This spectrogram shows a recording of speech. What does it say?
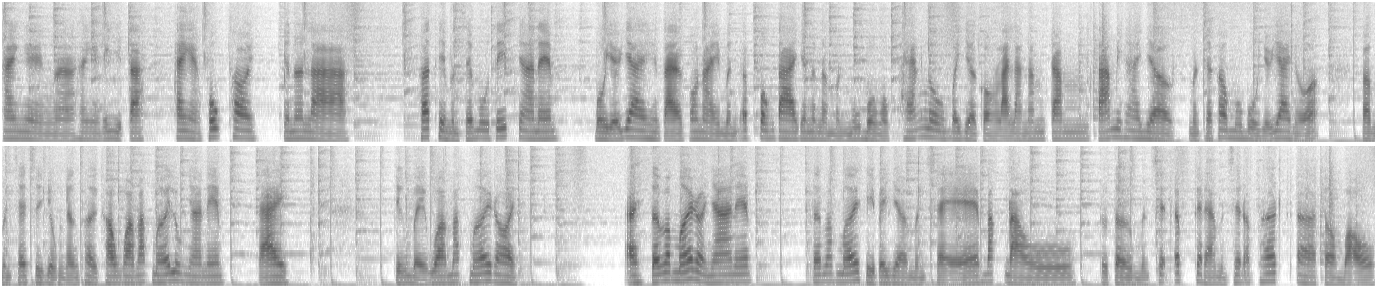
2.000 uh, 2.000 cái gì ta? 2.000 phút thôi. Cho nên là hết thì mình sẽ mua tiếp nha anh em. Bồ dẻo dai hiện tại con này mình up bông tay cho nên là mình mua bồ một tháng luôn. Bây giờ còn lại là 582 giờ Mình sẽ không mua bồ dẻo dai nữa. Và mình sẽ sử dụng nhận thời không qua mắt mới luôn nha anh em. Đây Chuẩn bị qua mắt mới rồi. À, tới mắt mới rồi nha anh em. Tới mắt mới thì bây giờ mình sẽ bắt đầu Từ từ mình set up cái đã Mình set up hết uh, toàn bộ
